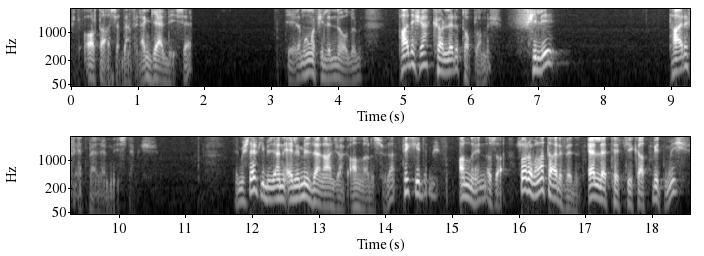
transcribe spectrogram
İşte Orta Asya'dan falan geldiyse diyelim ama filin ne olur? Padişah körleri toplamış. Fili tarif etmelerini istemiş. Demişler ki biz yani elimizden ancak anlarız filan. Peki demiş anlayın nasıl? Sonra bana tarif edin. Elle tetkikat bitmiş.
